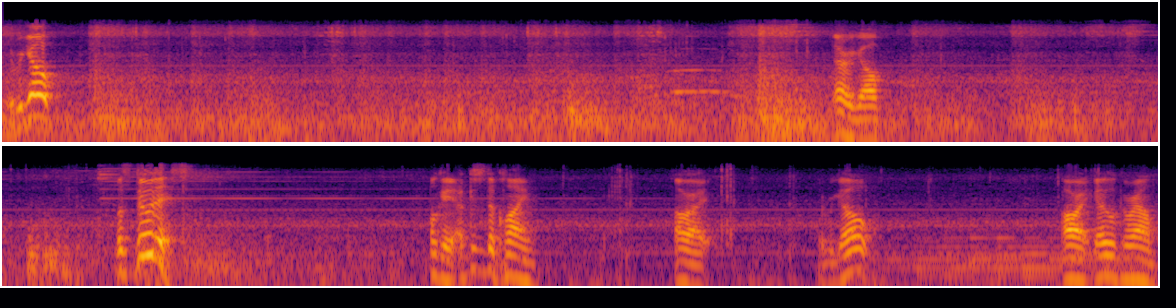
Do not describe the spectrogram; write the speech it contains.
Here we go! There we go. Let's do this! Okay, I can still climb. Alright. There we go. Alright, gotta look around.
